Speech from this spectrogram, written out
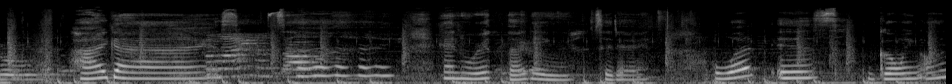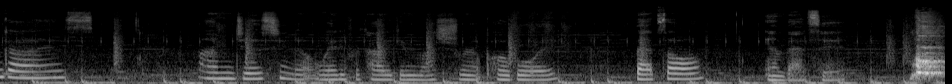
Hi guys. Hi. And we're thugging today. What is going on, guys? I'm just, you know, waiting for Kyle to give me my shrimp po' boy. That's all. And that's it.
